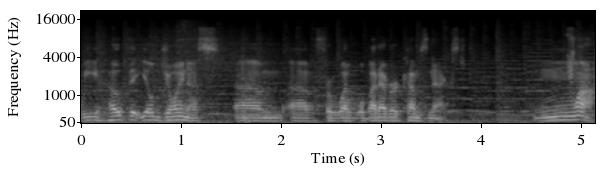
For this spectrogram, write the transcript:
we hope that you'll join us um, uh, for what, whatever comes next. Mwah.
